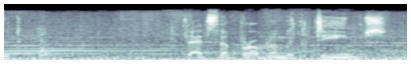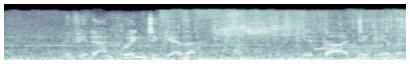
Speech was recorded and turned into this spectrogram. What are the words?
it? That's the problem with teams. If you don't win together, you die together.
